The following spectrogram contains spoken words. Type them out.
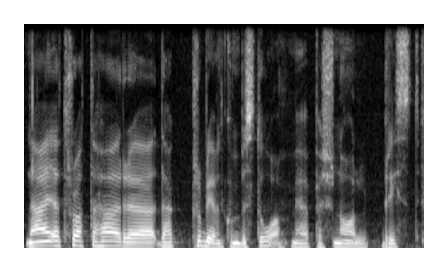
nej, jag tror att det här, eh, det här problemet kommer bestå med personalbrist.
